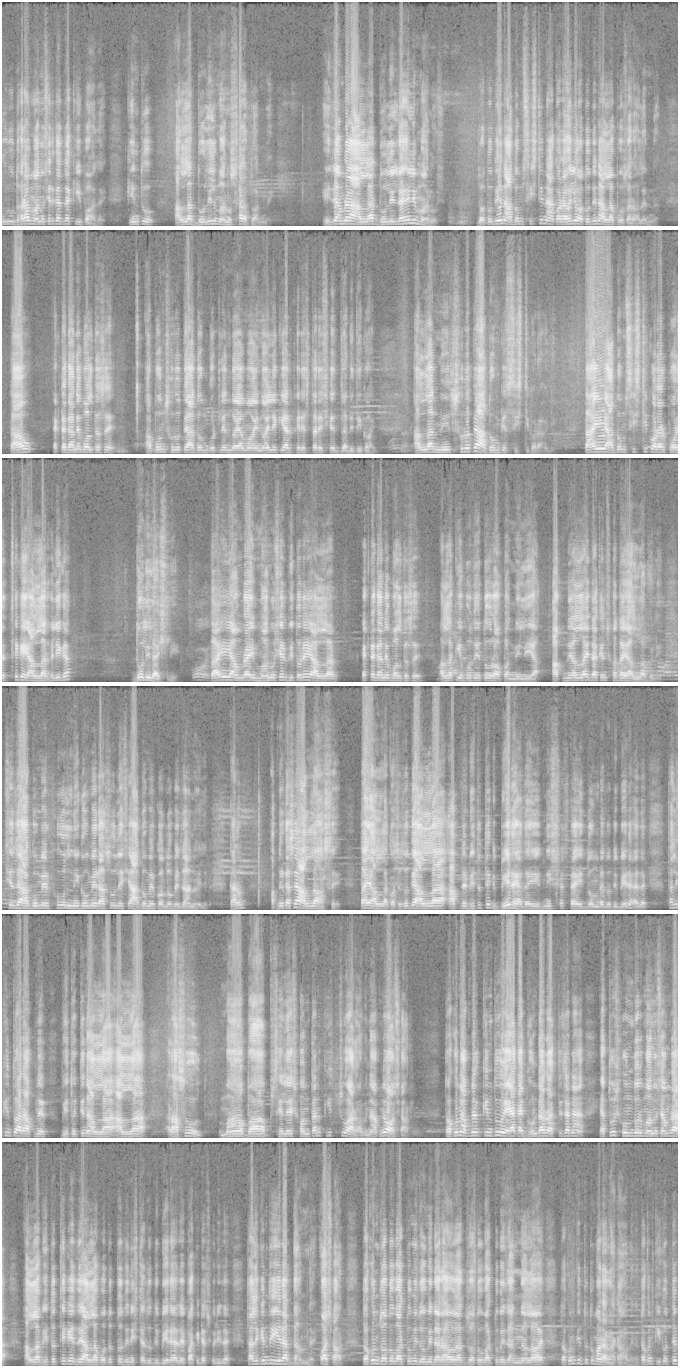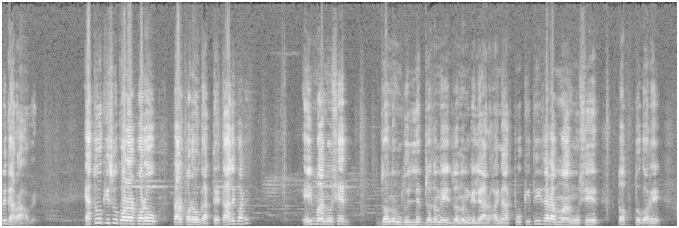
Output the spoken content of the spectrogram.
পুরু ধরা মানুষের কাছে যা কি পাওয়া যায়। কিন্তু আল্লাহর দলিল মানুষ ছাড়া তো আর নাই। এই যে আমরা আল্লাহর দলিলটা হইলি মানুষ। যতদিন আদম সৃষ্টি না করা হইলে, অতদিন আল্লাহ প্রচার হলেন না। তাও একটা গানে বলতেছে, আপন শুরুতে আদম গটলেন দয়াময়, নইলে কি আর ফেরেস্তারে সেজদা দিতে কয়? আল্লাহ নিজ শুরুতে আদমকে সৃষ্টি করা হইলি। তাই এই আদম সৃষ্টি করার পরের থেকে আল্লাহর হলিগা দলিল আসলি। তাই আমরা এই মানুষের ভিতরে আল্লাহর একটা গানে বলতেছে আল্লাহ কি বোঝে তোর অপার নিলিয়া আপনি আল্লাহ ডাকেন সদাই আল্লাহ বলি। সে যে আগমের ফুল নিগমের আসল এসে আদমের কলবে জান হইলেন। কারণ আপনার কাছে আল্লাহ আছে তাই আল্লাহ কাছে যদি আল্লাহ আপনার ভিতর থেকে বের হয়ে যায় এই নিঃশ্বাসটা এই দমটা যদি বের হয়ে যায় তাহলে কিন্তু আর আপনার ভিতর থেকে আল্লাহ আল্লাহ রাসুল মা, বাপ, ছেলে, সন্তান কিচ্ছু আর হবে না, আপনি অসার। তখন আপনার কিন্তু এক এক ঘন্টাও রাখতে চায় না। এত সুন্দর মানুষ আমরা, আল্লাহ ভিতর থেকে যে আল্লাহ প্রদত্ত জিনিসটা যদি বের হয়ে যায়, পাখিটা সরে যায়, তাহলে কিন্তু এর আর দাম নাই, অসার। তখন যতবার তুমি জমিদার হও আর যতবার তুমি জান্নাল হয় তখন কিন্তু তোমার আর রাখা হবে না। তখন কি করতে হবে? গাড়া হবে। এত কিছু করার পরেও, তারপরেও গাঁথতে হয়। তাহলে পারে? এই মানুষের জনম দুর্লভ জনম এই জনম গেলে আর হয় না। আর প্রকৃতি যারা মানুষের তত্ত্ব করে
